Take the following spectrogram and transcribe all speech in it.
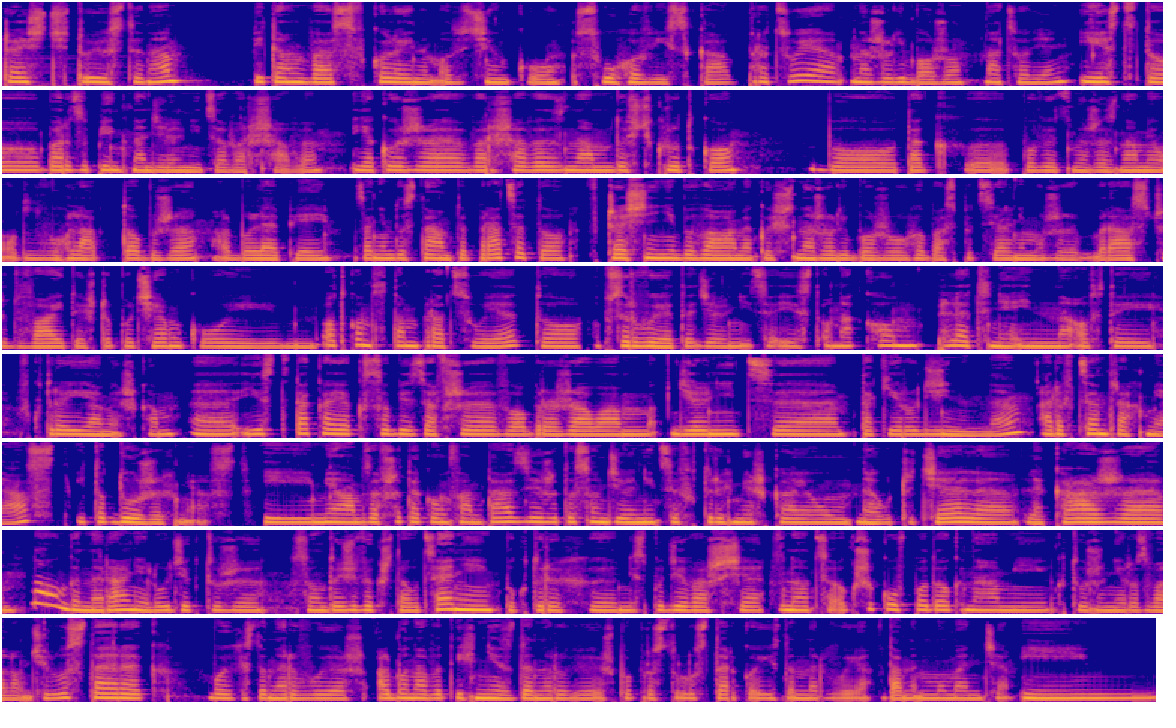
Cześć, tu Justyna. Witam Was w kolejnym odcinku Słuchowiska. Pracuję na Żoliborzu na co dzień i jest to bardzo piękna dzielnica Warszawy. Jako, że Warszawę znam dość krótko, bo tak y, powiedzmy, że znam ją od dwóch lat dobrze albo lepiej. Zanim dostałam tę pracę, to wcześniej nie bywałam jakoś na Żoliborzu, chyba specjalnie może raz czy dwa i to jeszcze po ciemku i odkąd tam pracuję, to obserwuję tę dzielnicę. Jest ona kompletnie inna od tej, w której ja mieszkam. E, jest taka, jak sobie zawsze wyobrażałam dzielnice takie rodzinne, ale w centrach miast i to dużych miast. I miałam zawsze taką fantazję, że to są dzielnice w których mieszkają nauczyciele, lekarze, no generalnie ludzie, którzy są dość wykształceni, po których y, nie spodziewasz się w nocy okrzyków pod oknami, którzy nie rozwalą ci lusterek, bo ich zdenerwujesz, albo nawet ich nie zdenerwujesz, po prostu lusterko ich zdenerwuje w danym momencie. I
